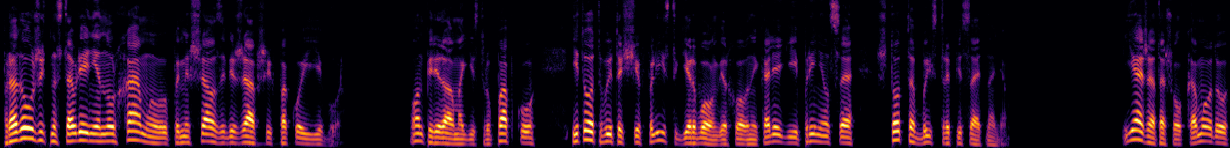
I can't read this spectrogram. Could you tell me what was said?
Продолжить наставление Нурхаму помешал забежавший в покое Егор. Он передал магистру папку, и тот, вытащив лист гербом Верховной коллегии, принялся что-то быстро писать на нем. Я же отошел к комоду,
